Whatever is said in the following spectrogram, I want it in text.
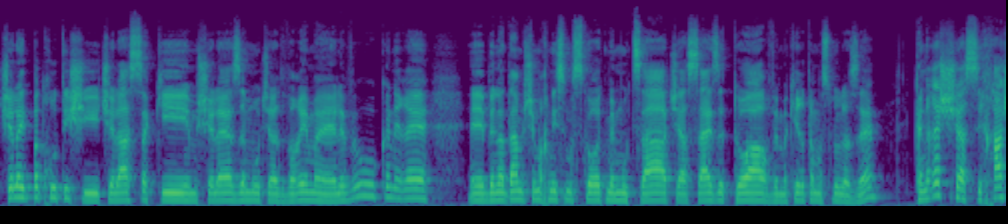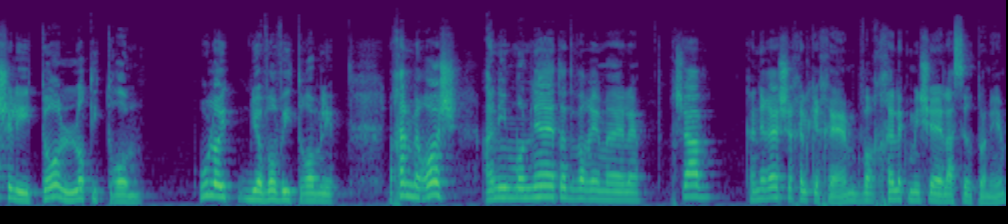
של ההתפתחות אישית, של העסקים, של היזמות, של הדברים האלה, והוא כנראה אה, בן אדם שמכניס משכורת ממוצעת, שעשה איזה תואר ומכיר את המסלול הזה, כנראה שהשיחה שלי איתו לא תתרום. הוא לא יבוא ויתרום לי. לכן מראש אני מונע את הדברים האלה. עכשיו, כנראה שחלקכם, כבר חלק מי שהעלה סרטונים,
